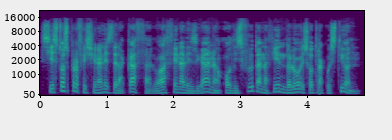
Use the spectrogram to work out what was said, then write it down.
Si estos profesionales de la caza lo hacen a desgana o disfrutan haciéndolo es otra cuestión.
